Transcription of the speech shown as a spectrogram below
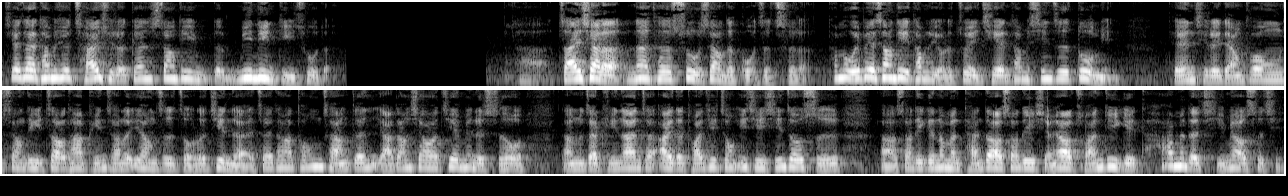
现在他们就采取了跟上帝的命令抵触的。摘下了那棵树上的果子吃了。他们违背上帝，他们有了罪愆，他们心知肚明。天起了凉风，上帝照他平常的样子走了进来。在他通常跟亚当夏娃见面的时候，他们在平安、在爱的团契中一起行走时，啊，上帝跟他们谈到上帝想要传递给他们的奇妙事情。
